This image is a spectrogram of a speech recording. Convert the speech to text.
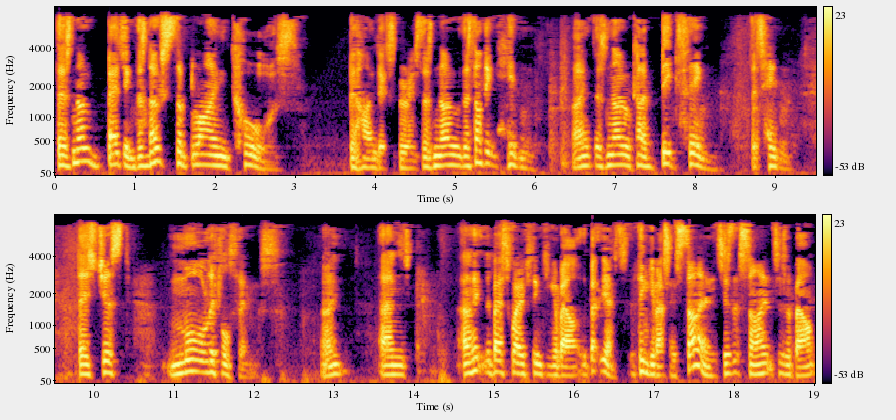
there's no bedding, there's no sublime cause behind experience. There's no there's nothing hidden, right? There's no kind of big thing that's hidden. There's just more little things, right? And I think the best way of thinking about, yes, thinking about say science is that science is about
